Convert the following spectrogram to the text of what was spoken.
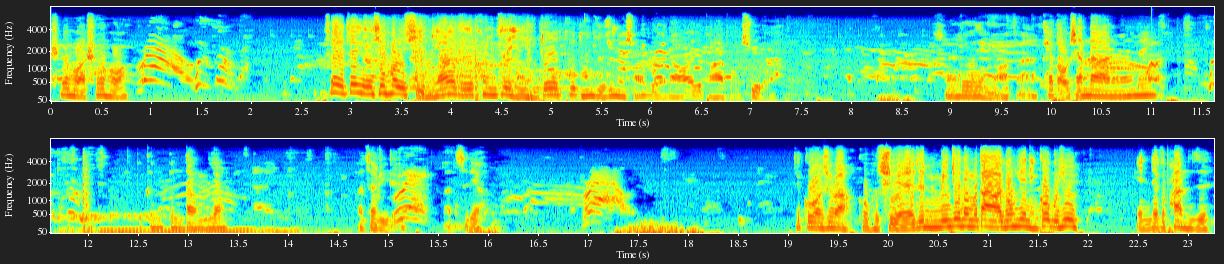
吃火，吃火。所以这个游戏后期你要一直控制你很多不同属性的小鬼，然后一直跑来跑去的，虽然说有点麻烦，开宝箱呐，你们跟笨蛋一样。把这里，啊，吃掉。再过去吧，过不去，这明明就那么大的空间，你过不去，你这个胖子。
